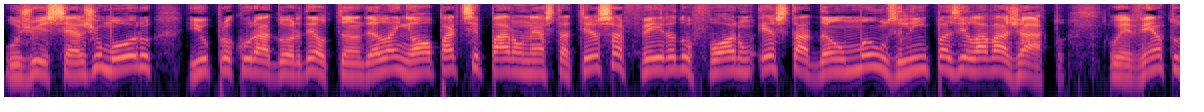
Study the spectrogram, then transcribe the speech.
O juiz Sérgio Moro e o procurador Deltan Delanhol participaram nesta terça-feira do Fórum Estadão Mãos Limpas e Lava Jato. O evento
